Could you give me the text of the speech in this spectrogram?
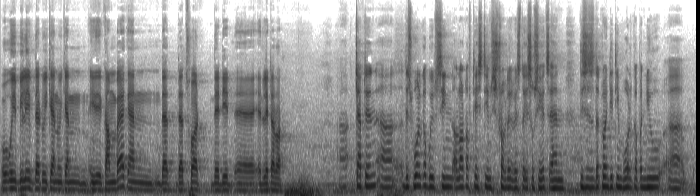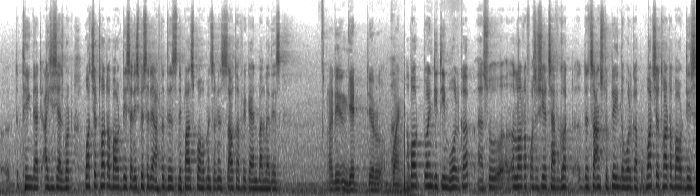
we believe that we can we can uh, come back, and that that's what they did uh, later on. Uh, Captain, uh, this World Cup we've seen a lot of test teams struggling against the associates, and this is the 20 team World Cup, a new uh, thing that ICC has brought. What's your thought about this, and especially after this Nepal's performance against South Africa and Bangladesh? I didn't get your point. About 20 team World Cup, uh, so a lot of associates have got the chance to play in the World Cup. What's your thought about this,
